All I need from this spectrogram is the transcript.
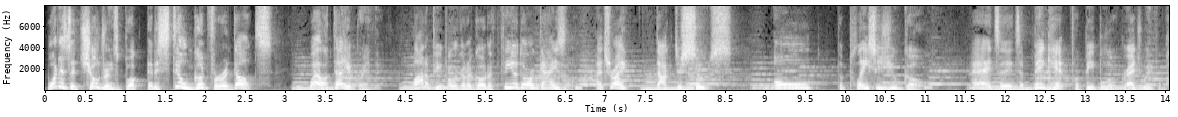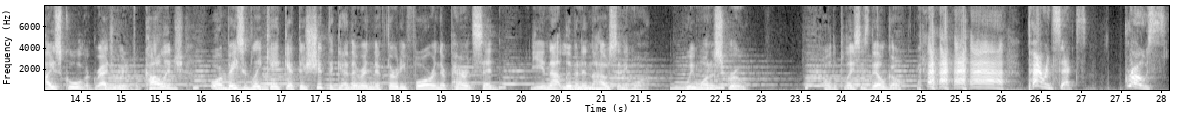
what is a children's book that is still good for adults? Well, I'll tell you, Brandon, a lot of people are going to go to Theodore Geisel. That's right, Dr. Seuss. Oh, the places you go. Eh, It's a, it's a big hit for people who are graduating from high school or graduating from college, or basically can't get their shit together and they're 34 and their parents said, You're not living in the house anymore. We want to screw. Oh, the places they'll go. Parent sex! Gross!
